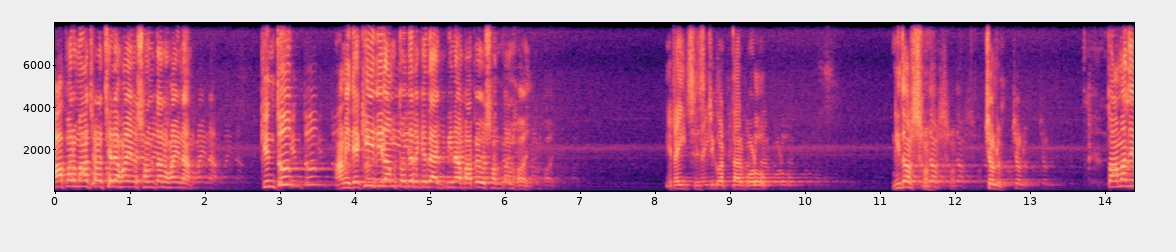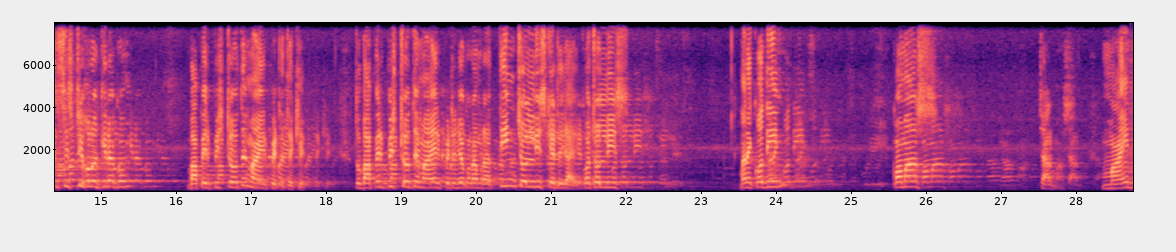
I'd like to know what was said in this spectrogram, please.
বাপ আর মা ছাড়া ছেলে হয় না, সন্তান হয় না। কিন্তু আমি দেখিয়ে দিলাম, তোদেরকে দেখ, বিনা বাপেও সন্তান হয়। এটাই সৃষ্টিকর্তার বড় নিদর্শন। চলুন। তো আমাদের সৃষ্টি হলো কীরকম? বাপের পৃষ্ঠ হতে মায়ের পেটে থেকে। তো বাপের পৃষ্ঠ হতে মায়ের পেটে যখন আমরা তিন চল্লিশ কেটে যায় কচল্লিশ মানে কদিন? কমাস চার মাস। মায়ের,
